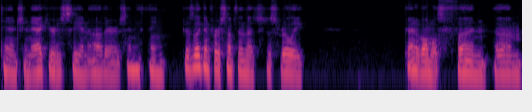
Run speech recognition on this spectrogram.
tension, accuracy, and others. Anything. Just looking for something that's just really kind of almost fun. Um,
